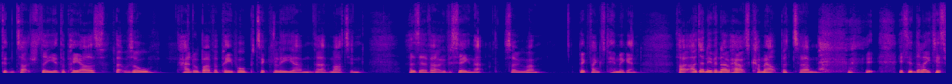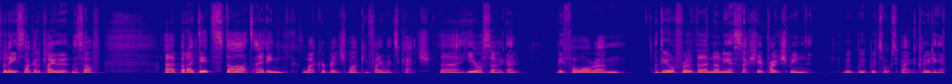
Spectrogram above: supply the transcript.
didn't touch the the PRs. That was all handled by other people, particularly um, uh, Martin as ever overseeing that. So um, big thanks to him again. So I don't even know how it's come out, but um, it's in the latest release. So I'm going to play with it myself. Uh, but I did start adding a micro benchmarking framework to catch uh, a year or so ago before um, the author of uh, Nonius actually approached me and we, we, we, talked about including it.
